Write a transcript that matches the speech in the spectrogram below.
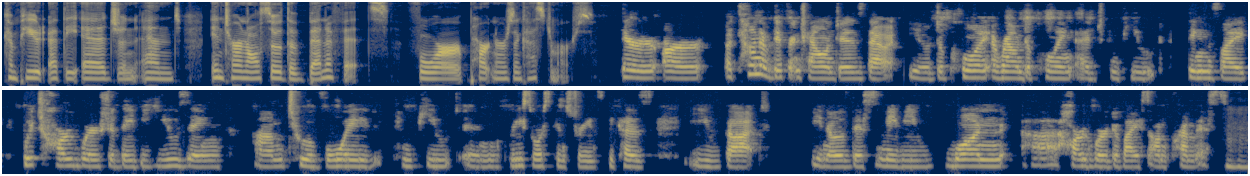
compute at the edge and, and in turn also the benefits for partners and customers? There are a ton of different challenges that, you know, deploy around deploying edge compute. Things like which hardware should they be using um, to avoid compute and resource constraints because you've got you know, this maybe one uh, hardware device on premise. Mm-hmm.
